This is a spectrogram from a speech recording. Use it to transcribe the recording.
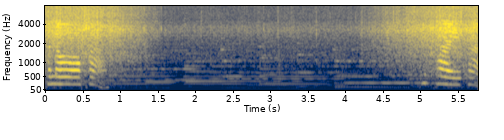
คะนอค่ะ ริกไทยค่ะ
